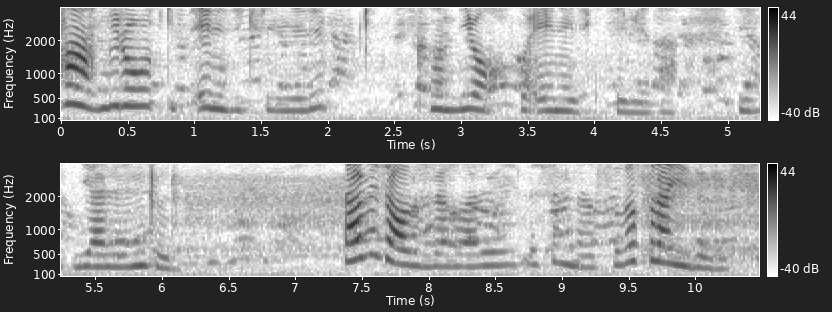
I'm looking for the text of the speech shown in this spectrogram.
Ha bir robot gitti en ezik seviyeli. Sıkıntı yok bu en ezik seviyede. Biz diğerlerini görün. Tabi saldıracaklar öylesin de sıra sıra gidiyoruz.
